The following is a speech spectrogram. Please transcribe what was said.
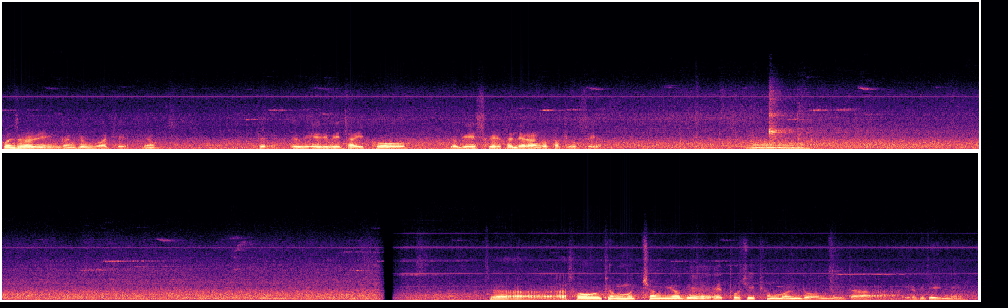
건설하는 그런 것 같아요. 저, 여기 엘리베이터 있고 여기 에스카레이터 내려가는 것밖에 없어요. 음. 자, 서울 병무청역의 도시 평문도입니다. 이렇게 되어 있네. 음,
